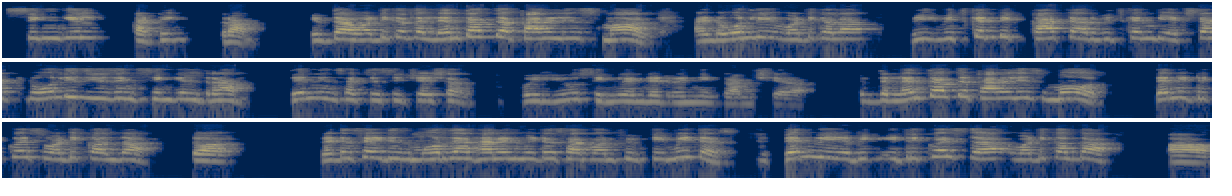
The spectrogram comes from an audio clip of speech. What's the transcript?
single cutting drum if the vertical the length of the panel is small and only vertical uh, which can be cut or which can be extracted only using single drum then in such a situation we'll use single ended ranging drum shearer if the length of the panel is more then it requires what you call the, the let us say it is more than 100 meters or 150 meters then we it requires the what you call the uh,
